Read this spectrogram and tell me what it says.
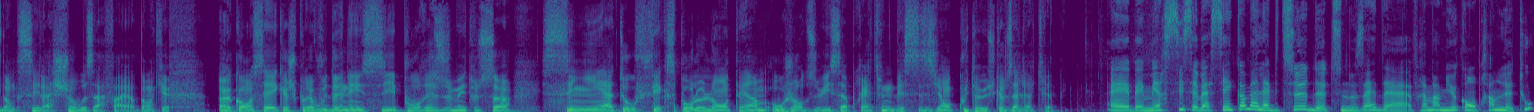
Donc, c'est la chose à faire. Donc, un conseil que je pourrais vous donner ici pour résumer tout ça, signer à taux fixe pour le long terme aujourd'hui, ça pourrait être une décision coûteuse que vous allez regretter. Eh bien, merci Sébastien. Comme à l'habitude, tu nous aides à vraiment mieux comprendre le tout.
